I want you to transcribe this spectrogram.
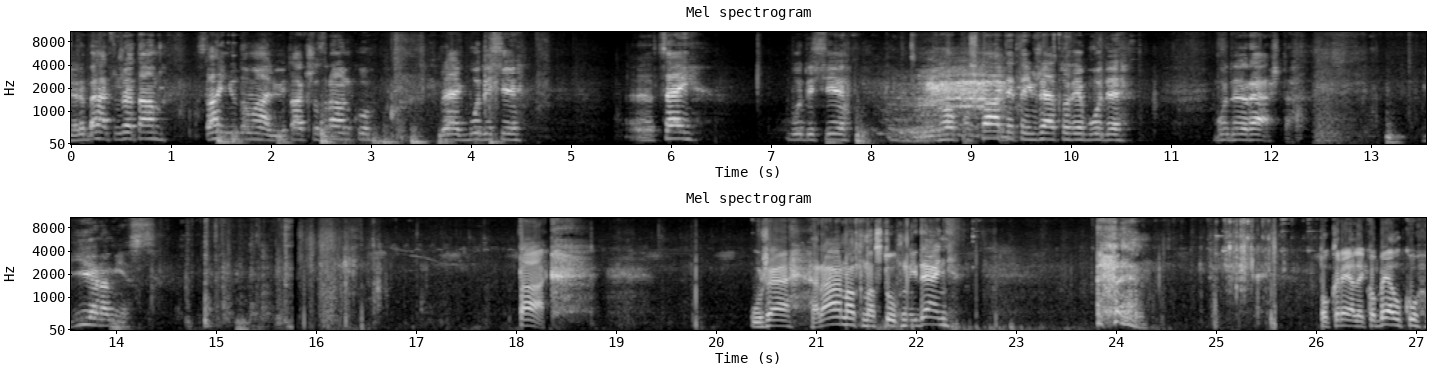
жеребець вже там стайню домалює. Так що зранку, вже як буде сі, е, цей, буде сі його пускати, та й вже туди буде, буде решта. Є на місце. Так. Уже ранок, наступний день. Покрили кобилку.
